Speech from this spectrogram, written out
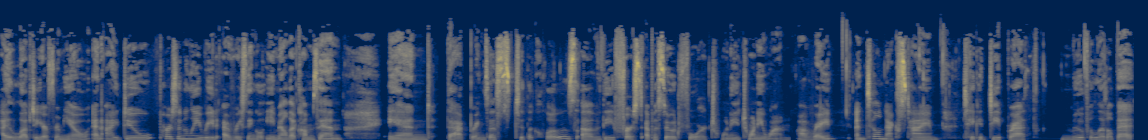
I love to hear from you, and I do personally read every single email that comes in. And that brings us to the close of the first episode for 2021. All right, until next time, take a deep breath, move a little bit,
